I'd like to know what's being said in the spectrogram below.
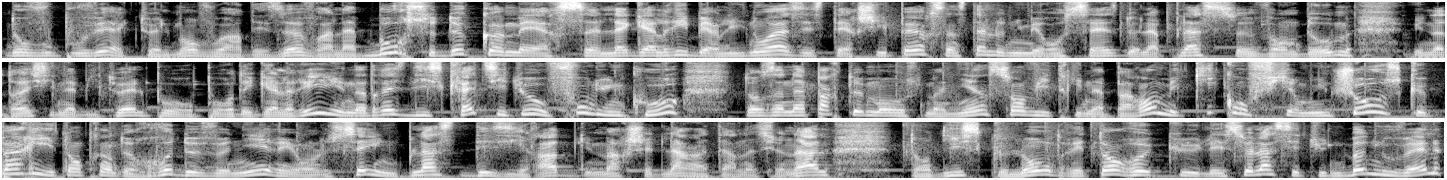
dont vous pouvez actuellement voir des œuvres à la Bourse de commerce. La galerie berlinoise Esther Schipper s'installe au numéro 16 de la place Vendôme, une adresse inhabituelle pour, pour des galeries, une adresse discrète située au fond d'une cour, dans un appartement haussmanien sans vitrine apparent, mais qui confirme une chose que Paris est en train de redevenir, et on le sait, une place désirable du marché de l'art international, tandis que Londres est en recul. Et cela, c'est une bonne nouvelle,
